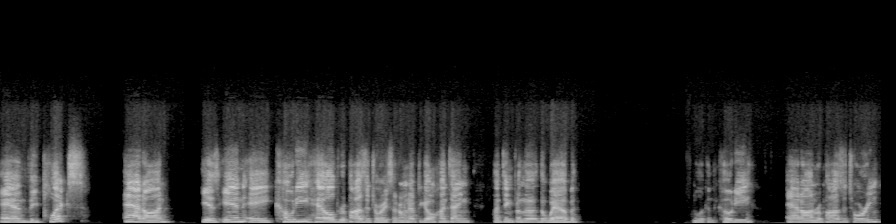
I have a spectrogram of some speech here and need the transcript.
And the Plex add-on is in a Kodi held repository. So I don't have to go hunting, hunting from the, the web. We'll look in the Kodi add-on repository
